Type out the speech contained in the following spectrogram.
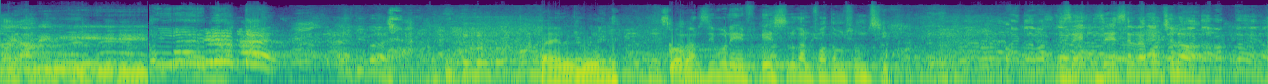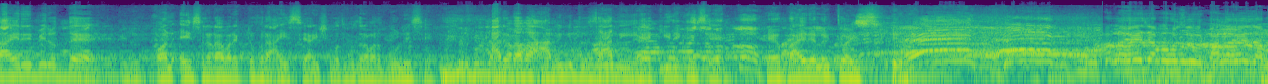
দয়ালের বিরুদ্ধে স্লোগান। জীবনে এই স্লোগান প্রথম শুনছি। যে ছেলেটা বলছিল তাহিরের বিরুদ্ধে অন এই ছেলেটা আবার একটু পরে আইসে আইসে বলতে হুজুর আমার হয়েছে। আরে বাবা আমি কিন্তু জানি হ্যাঁ কি রেখেছে হ্যাঁ বাইরে লইতে আইসে। ভালো হয়ে যাব হুজুর ভালো হয়ে যাব।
